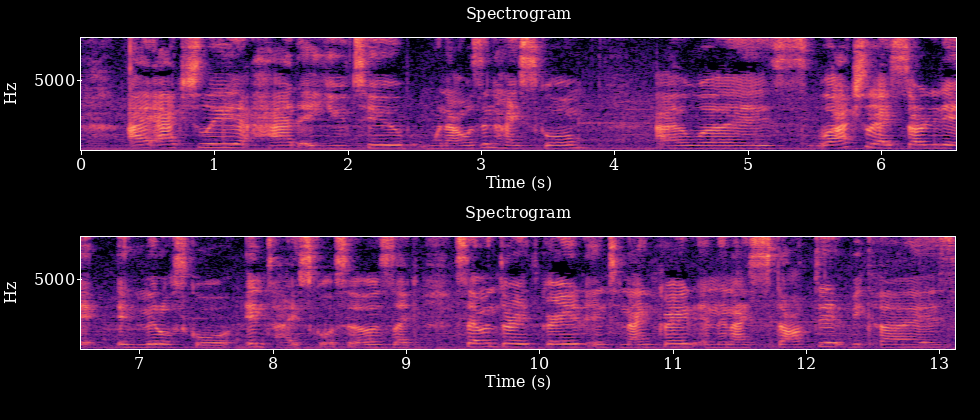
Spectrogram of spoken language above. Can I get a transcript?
I actually had a YouTube when I was in high school. I was, well actually I started it in middle school into high school. So it was like 7th or 8th grade into ninth grade and then I stopped it because,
